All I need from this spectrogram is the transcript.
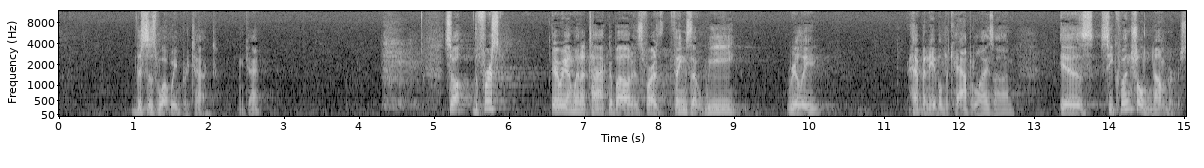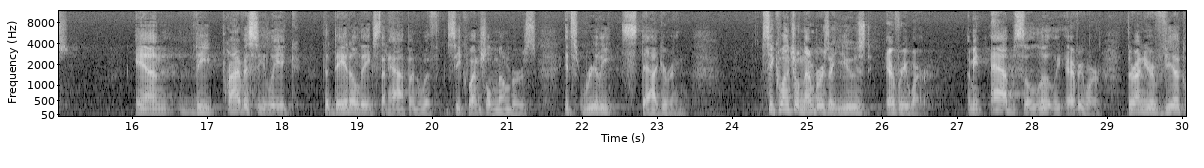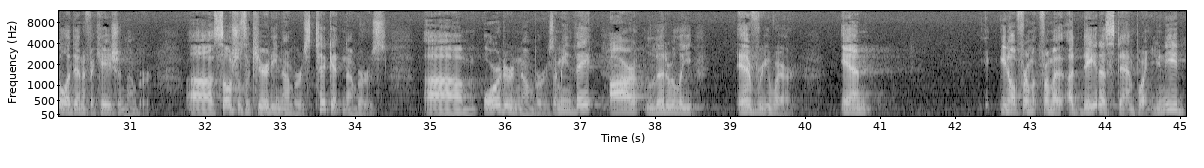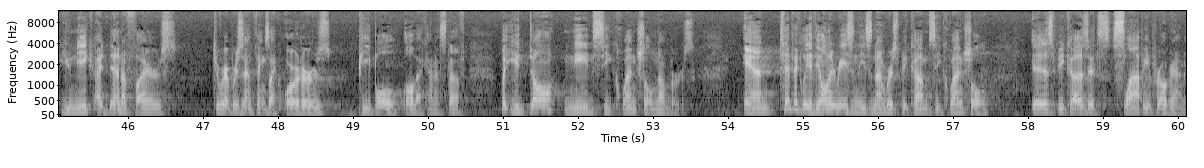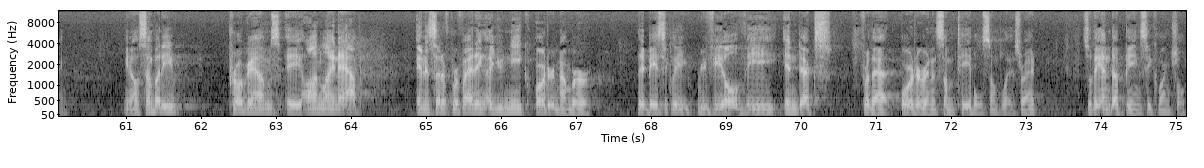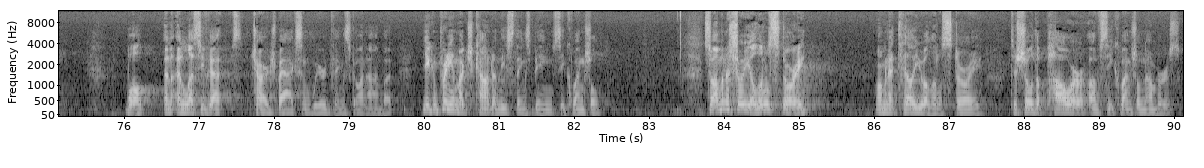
this is what we protect, okay? So the first area I'm going to talk about as far as things that we really have been able to capitalize on is sequential numbers and the privacy leak, the data leaks that happen with sequential numbers. It's really staggering. Sequential numbers are used everywhere. I mean, absolutely everywhere. They're on your vehicle identification number, uh, social security numbers, ticket numbers, um, order numbers. I mean, they are literally everywhere. And, you know, from, from a, a data standpoint, you need unique identifiers to represent things like orders, people, all that kind of stuff. But you don't need sequential numbers. And typically, the only reason these numbers become sequential is because it's sloppy programming. You know, somebody programs a online app, and instead of providing a unique order number, they basically reveal the index for that order in some table someplace, right? So they end up being sequential. Well, un- unless you've got chargebacks and weird things going on, but you can pretty much count on these things being sequential. So I'm going to show you a little story, or I'm going to tell you a little story to show the power of sequential numbers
